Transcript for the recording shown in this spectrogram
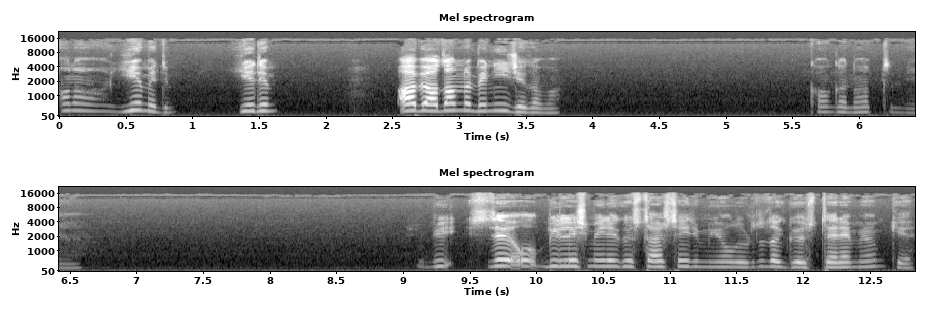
Ana, yemedim. Yedim. Abi adam da beni yiyecek ama. Kanka ne yaptın ya? Bir size o birleşmeyle gösterseydim iyi olurdu da gösteremiyorum ki.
